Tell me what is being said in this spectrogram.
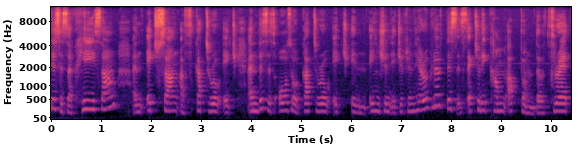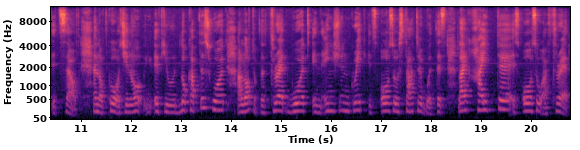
This is a he sound, an H sound, a guttural H, and this is also a guttural H in ancient Egyptian hieroglyph. This is actually come up from the thread itself. And of course, you know, if you look up this word, a lot of the thread word in ancient Greek is also started with this. Like haite is also a thread.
